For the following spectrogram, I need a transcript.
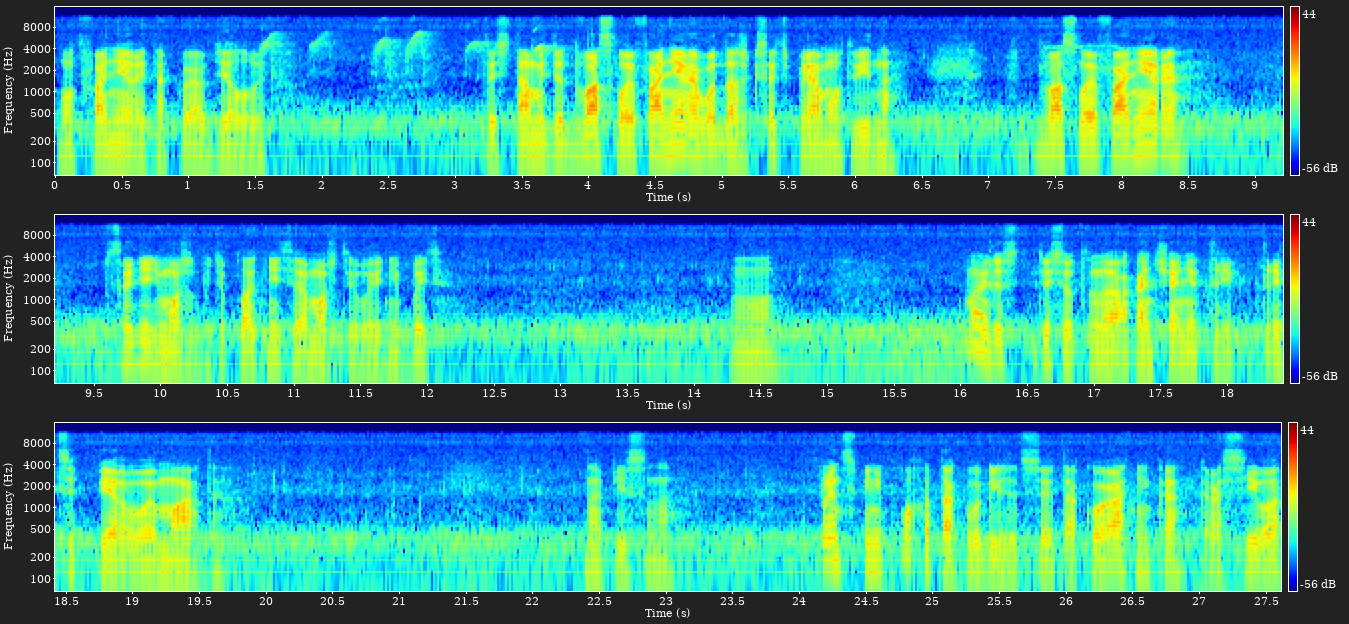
Вот фанерой такой обделывают. То есть там идет два слоя фанеры. Вот даже, кстати, прямо вот видно. Два слоя фанеры. Посредине может быть уплотнитель, а может его и не быть. Вот. Ну и здесь, здесь вот окончание 3, 31 марта написано. В принципе, неплохо так выглядит все это. Аккуратненько, красиво.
